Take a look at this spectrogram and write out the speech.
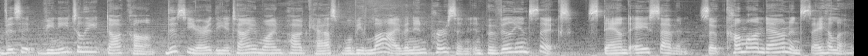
visit vinitaly.com. This year, the Italian Wine Podcast will be live and in person in Pavilion 6, Stand A7. So come on down and say hello.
